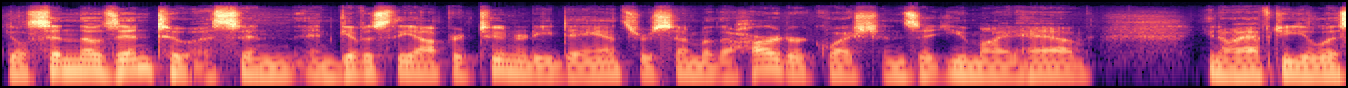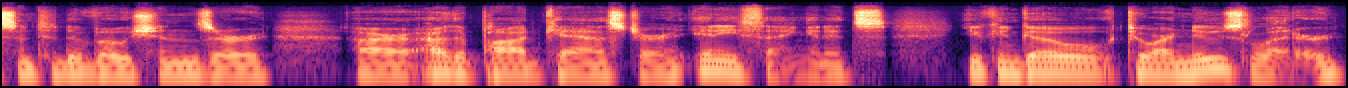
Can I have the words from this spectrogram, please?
you'll send those in to us and, and give us the opportunity to answer some of the harder questions that you might have, you know, after you listen to devotions or our other podcast or anything. And it's, you can go to our newsletter,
